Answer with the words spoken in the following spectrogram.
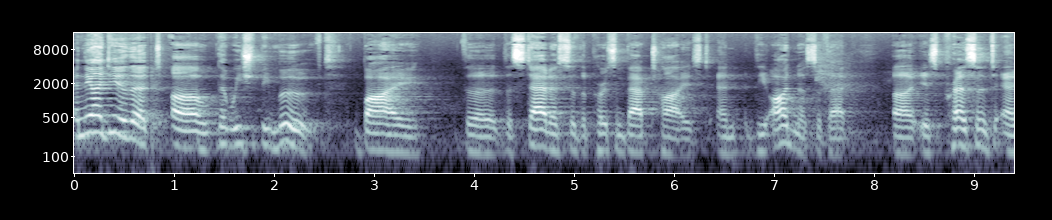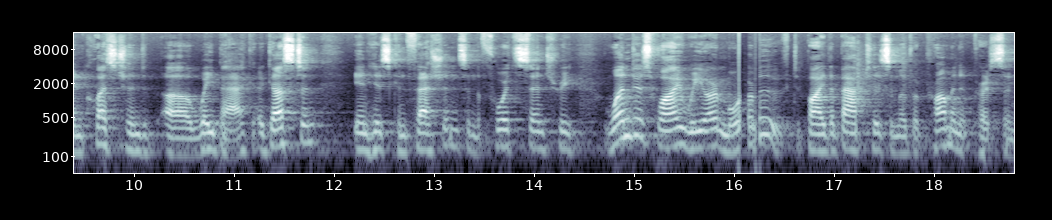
And the idea that, uh, that we should be moved by the, the status of the person baptized and the oddness of that uh, is present and questioned uh, way back. Augustine, in his Confessions in the fourth century, wonders why we are more moved by the baptism of a prominent person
